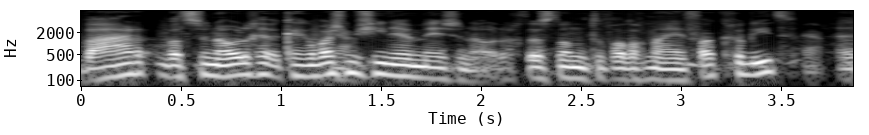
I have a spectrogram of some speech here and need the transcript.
waar, wat ze nodig hebben. Kijk, een wasmachine hebben mensen nodig. Dat is dan toevallig mijn vakgebied. Eh,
